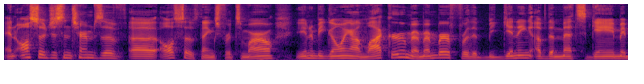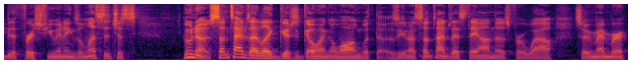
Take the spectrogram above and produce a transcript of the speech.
And also, just in terms of uh, also things for tomorrow, you're going to be going on locker room. Remember, for the beginning of the Mets game, maybe the first few innings, unless it's just who knows? Sometimes I like just going along with those. You know, sometimes I stay on those for a while. So remember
